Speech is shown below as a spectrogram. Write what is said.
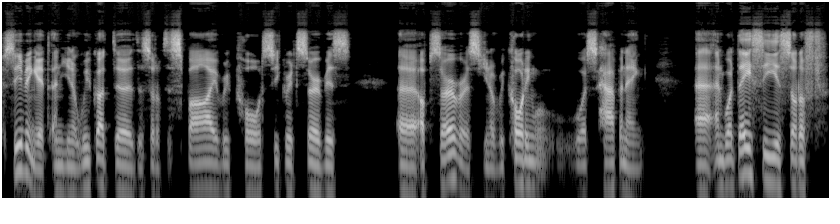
perceiving it, and you know, we've got the, the sort of the spy report, Secret Service uh, observers, you know, recording what's happening, uh, and what they see is sort of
